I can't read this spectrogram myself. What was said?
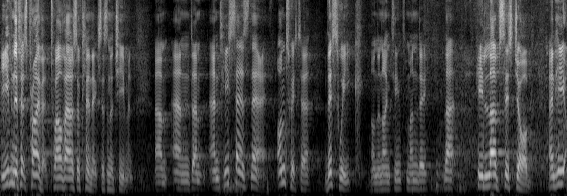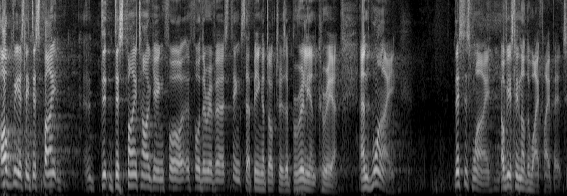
even if it's private, 12 hours of clinics is an achievement. Um, and, um, and he says there on Twitter this week, on the 19th, Monday, that he loves his job. And he obviously, despite, d- despite arguing for, for the reverse, thinks that being a doctor is a brilliant career. And why? This is why, obviously not the Wi Fi bit,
